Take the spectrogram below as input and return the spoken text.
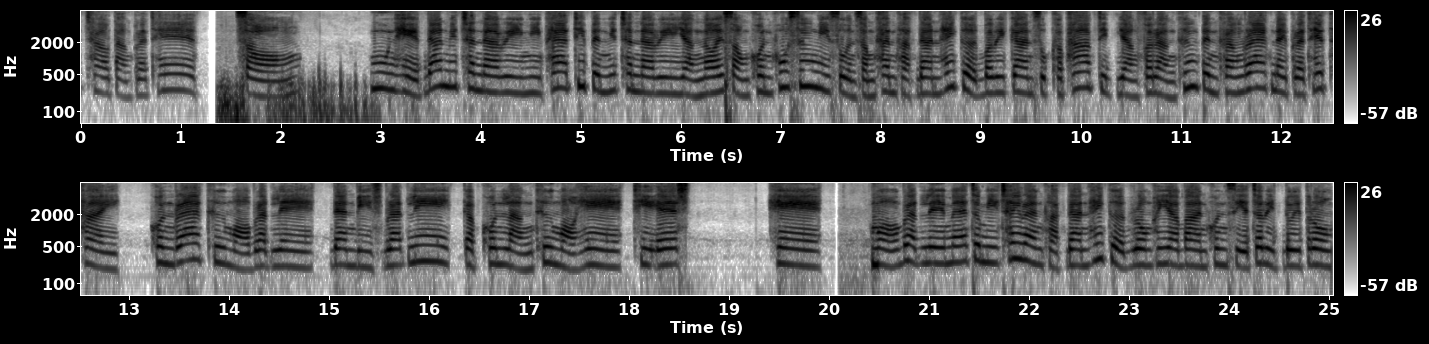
ทย์ชาวต่างประเทศ 2. มูลเหตุด้านมิชชันนารีมีแพทย์ที่เป็นมิชชันนารีอย่างน้อยสองคนผู้ซึ่งมีส่วนสำคัญผลักดันให้เกิดบริการสุขภาพจิตอย่างฝรั่งขึ้นเป็นครั้งแรกในประเทศไทย คนแรกคือหมอบรัดเลย์แดนบีชบรัดลีย์กับคนหลังคือหมอเฮทีเอชเฮหมอบรัดเลแม้จะมีใช่แรงผลักดันให้เกิดโรงพยาบาลคนเสียจริตโดยตรง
